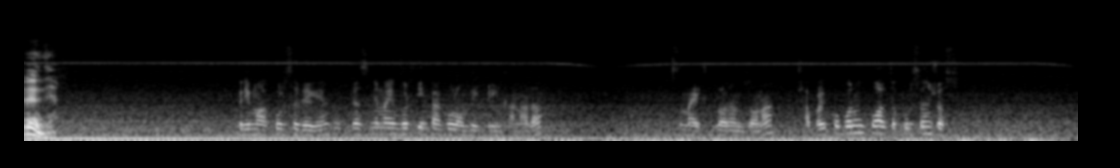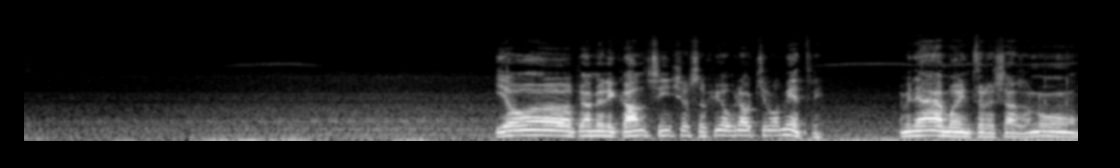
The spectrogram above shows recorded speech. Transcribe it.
Vede. Prima cursă, de exemplu, putem să ne mai învârtim pe acolo un pic prin Canada, să mai explorăm zona și apoi coborâm cu o altă cursă în jos. Eu, uh, pe american, sincer să fiu, eu vreau kilometri. Pe mine aia mă interesează, nu...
